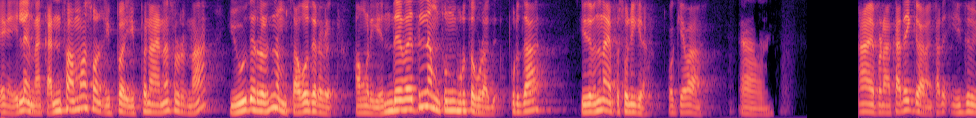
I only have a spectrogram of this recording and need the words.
ஏங்க இல்ல நான் கன்ஃபார்மா சொல்ல இப்போ இப்போ நான் என்ன சொல்றேன்னா யூதர்கள் வந்து நம்ம சகோதரர்கள். அவங்களை எந்த விதத்திலும் நம்ம துன்புறுத்தக்கூடாது. புரியுதா? இது வந்து நான் இப்போ சொல்லிக்கிறேன். ஓகேவா? ஆ. நான் இப்போ நான் கதைக்கு வரேன். கதை இது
